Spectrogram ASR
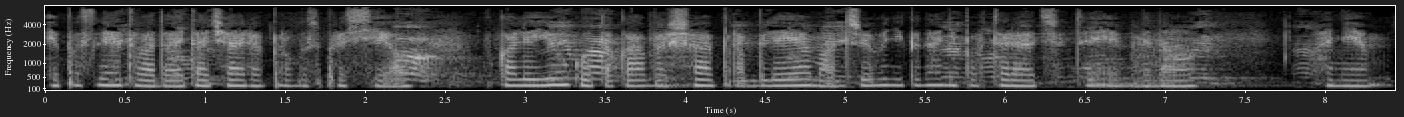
И после этого Дайтачарья Прабhu спросил, в Кали-югу такая большая проблема, дживы никогда не повторяют святые имена. Они,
